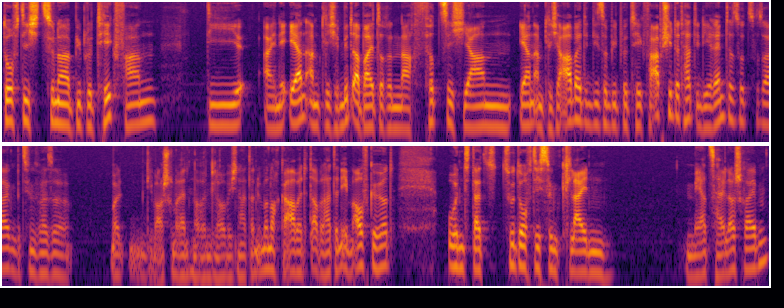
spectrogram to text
durfte ich zu einer Bibliothek fahren, die eine ehrenamtliche Mitarbeiterin nach 40 Jahren ehrenamtlicher Arbeit in dieser Bibliothek verabschiedet hat, in die Rente sozusagen, beziehungsweise, weil die war schon Rentnerin, glaube ich, und hat dann immer noch gearbeitet, aber hat dann eben aufgehört. Und dazu durfte ich so einen kleinen Mehrzeiler schreiben.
